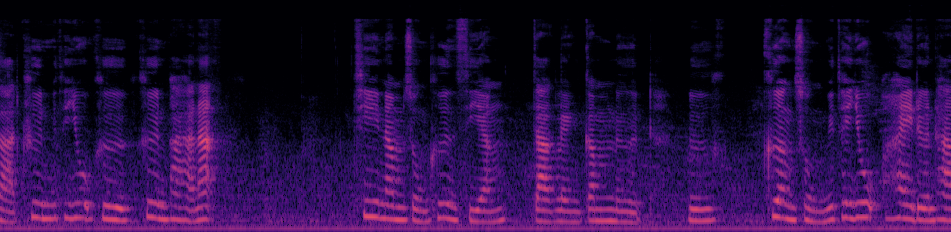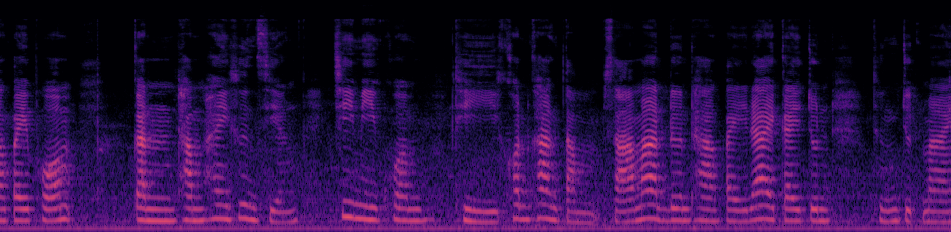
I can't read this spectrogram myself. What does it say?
ศาสตร์คลื่นวิทยุคือคลื่นพาหนะ ที่นำส่งคลื่นเสียงจากแหล่งกำเนิด หรือเครื่องส่งวิทยุให้เดินทางไปพร้อมกันทำให้คลื่นเสียงที่มีความถี่ค่อนข้างต่ำสามารถเดินทางไปได้ไกลจนถึงจุดหมาย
